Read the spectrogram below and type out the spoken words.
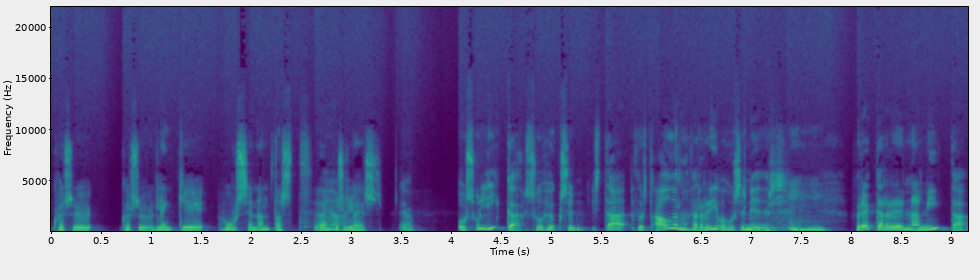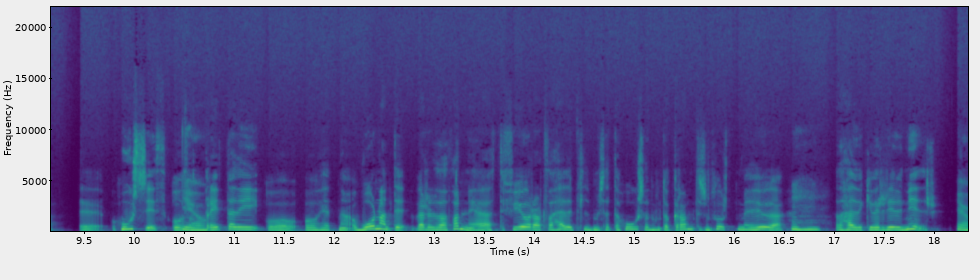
hversu, hversu lengi húsin endast eða eitthvað svo leiðis Og svo líka, svo hugsun, stað, þú veist, áður en það fara að rífa húsið niður, Mhm. frekar að reyna að nýta uh, húsið og breyta því og, og hérna, og vonandi verður það þannig að eftir fjör ár það hefði til dæmis þetta hús að þú ert á grandi sem þú ert með í huga, Mhm. að það hefði ekki verið rifið niður, Já,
